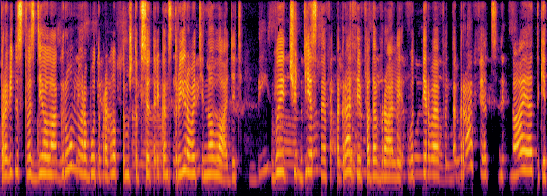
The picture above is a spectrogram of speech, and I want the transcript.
правительство сделало огромную работу, провело, потому что все это реконструировать и наладить. Вы чудесные фотографии подобрали. Вот первая фотография цветная, такие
